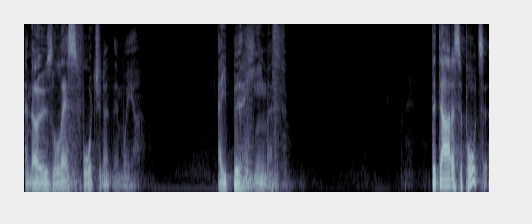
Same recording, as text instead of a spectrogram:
and those less fortunate than we are. A behemoth. The data supports it.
